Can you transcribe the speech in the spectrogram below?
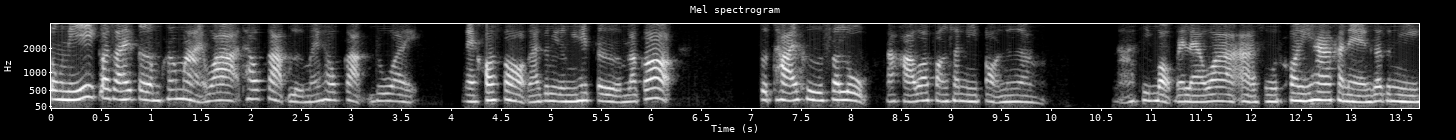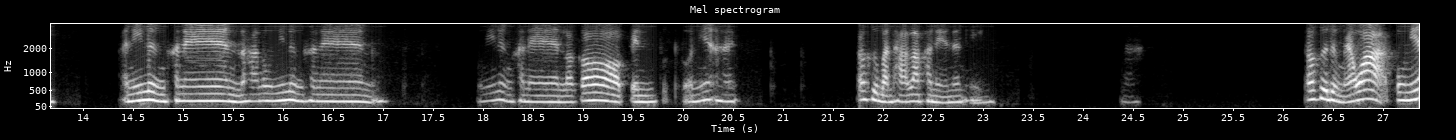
ตรงนี้ก็จะให้เติมเครื่องหมายว่าเท่ากับหรือไม่เท่ากับด้วย ในข้อสอบนะจะมีตรงนี้ให้เติม แล้วก็สุดท้ายคือสรุปนะคะ ว่าฟังก์ชันนี้ต่อเนื่องนะที่บอกไปแล้วว่า อ่า สมมติข้อนี้ห้าคะแนนก็จะมี อันนี้หนึ่งคะแนนนะคะตรงนี้หนึ่งคะแนน ตรงนี้หนึ่งคะแนนแล้วก็เป็นตัวเนี้ยก็คือบรรทัดละคะแนนนั่นเองนะก็คือถึงแม้ว่า ตรงนี้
